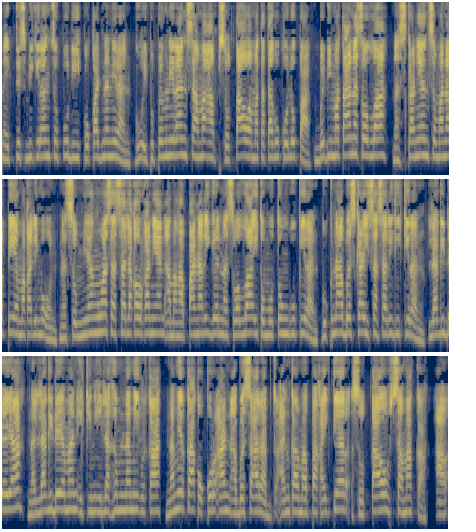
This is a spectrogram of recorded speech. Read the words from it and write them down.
na itisbikiran so pudi ko kadna niran gu ipupeng niran sa maap so tawa matatago ko lupa. Badi matana sa Allah na skanyan sumanapi ang makalimuon na sumyangwa sa salakaw kanyan ang mga panarigan na sa Allah itumutunggu kiran guknabas kay sa sarigi kiran lagi daya na lagi daya man ikiniilaham namir ka namir ka ko Quran abas sa Arab kaan ka mapakaiktiar so tao sa Maka, a-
